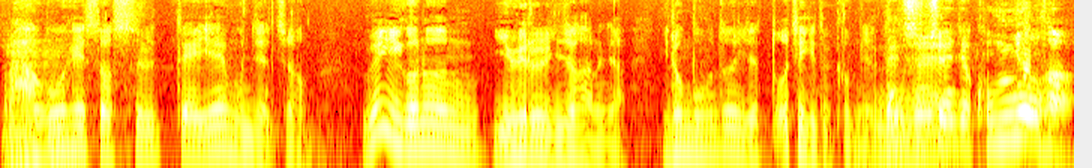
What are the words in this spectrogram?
라고 했었을 때의 문제점. 왜 이거는 예외를 인정하느냐 이런 부분도 이제 또 제기될 겁니다. 근데 공수처의 이제 공룡화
